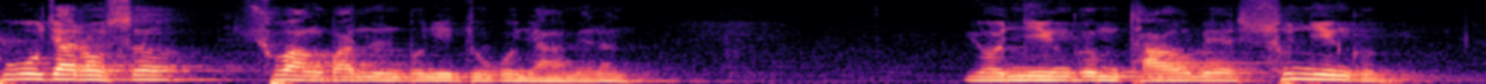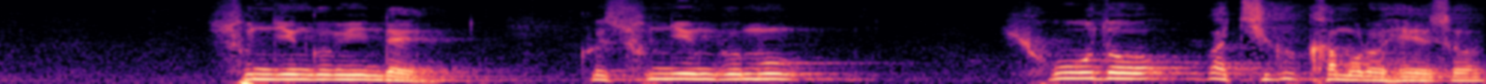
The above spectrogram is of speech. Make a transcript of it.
효자로서 추앙받는 분이 누구냐 하면은 연임금 다음에 순임금. 순임금인데 그 순임금은 효도가 지극함으로 해서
